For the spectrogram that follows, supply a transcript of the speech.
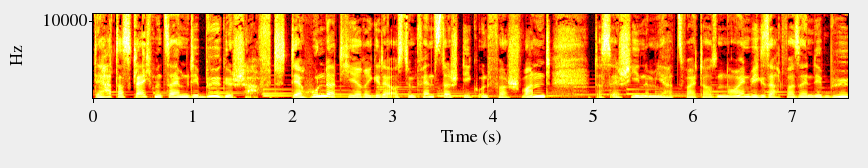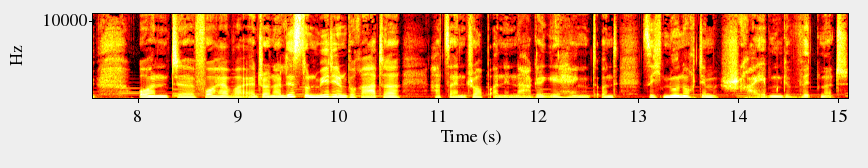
der hat das gleich mit seinem Debüt geschafft. Der 100-jährige, der aus dem Fenster stieg und verschwand, das erschien im Jahr 2009. Wie gesagt, war sein Debüt und äh, vorher war er Journalist und Medienberater, hat seinen Job an den Nagel gehängt und sich nur noch dem Schreiben gewidmet.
